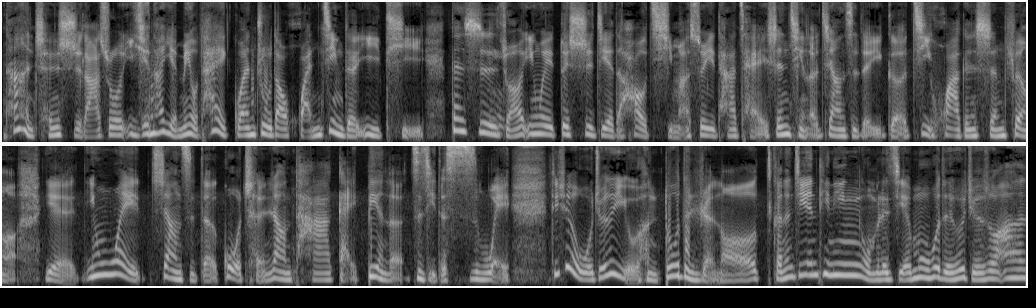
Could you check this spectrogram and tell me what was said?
他很诚实啦，说以前他也没有太关注到环境的议题，但是主要因为对世界的好奇嘛，所以他才申请了这样子的一个计划跟身份哦。也因为这样子的过程，让他改变了自己的思维。的确，我觉得有很多的人哦，可能今天听听我们的节目，或者会觉得说啊，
